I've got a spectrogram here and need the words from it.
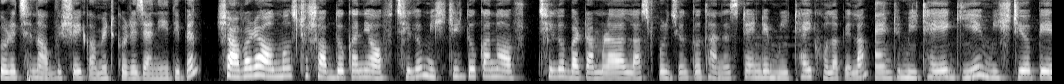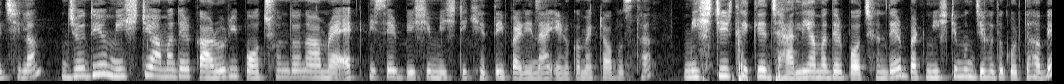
করেছেন অবশ্যই কমেন্ট করে জানিয়ে দিবেন। সাভারে অলমোস্ট সব দোকানই অফ ছিল, মিষ্টির দোকানও অফ ছিল বাট আমরা লাস্ট পর্যন্ত থানা স্ট্যান্ডে মিঠাই খোলা পেলাম। অ্যান্ড মিঠাইয়ে গিয়ে মিষ্টিও পেয়েছিলাম। যদিও মিষ্টি আমাদের কারোরই পছন্দ না, আমরা এক পিসের বেশি মিষ্টি খেতেই পারি না, এরকম একটা অবস্থা। মিষ্টির থেকে ঝালই আমাদের পছন্দের বাট মিষ্টি মুখ যেহেতু করতে হবে,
